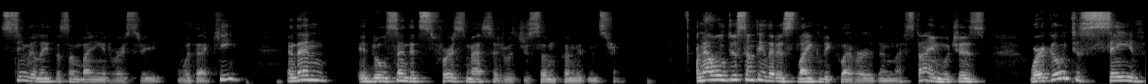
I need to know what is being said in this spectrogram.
simulate the sum binding adversary with that key, and then it will send its first message with just some commitment string. And I will do something that is slightly cleverer than last time, which is we're going to save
